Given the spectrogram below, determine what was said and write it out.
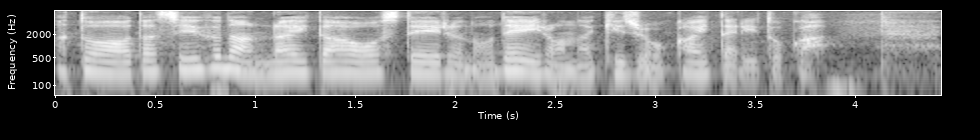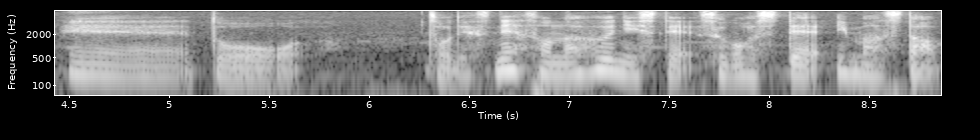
あとは私普段ライターをしているのでいろんな記事を書いたりとかえー、とそうですねそんな風にして過ごしていました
